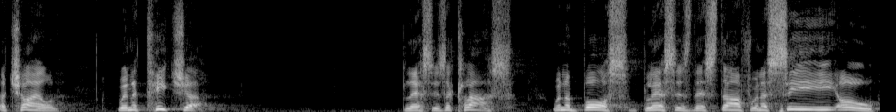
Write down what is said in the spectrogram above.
a child, when a teacher blesses a class, when a boss blesses their staff, when a CEO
